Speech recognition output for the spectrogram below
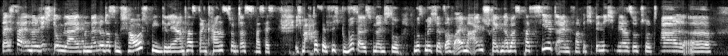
besser in eine Richtung leiten. Und wenn du das im Schauspiel gelernt hast, dann kannst du das, was heißt, ich mache das jetzt nicht bewusst als Mensch so, ich muss mich jetzt auf einmal einschränken, aber es passiert einfach. Ich bin nicht mehr so total. Äh,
